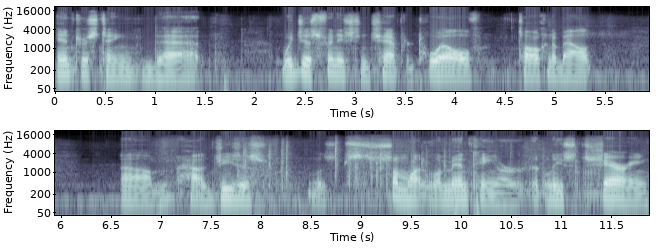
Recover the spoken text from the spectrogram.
interesting that we just finished in chapter 12 talking about um, how Jesus was somewhat lamenting or at least sharing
